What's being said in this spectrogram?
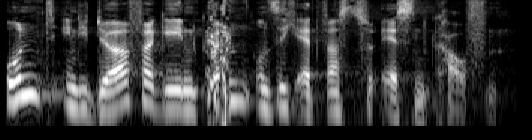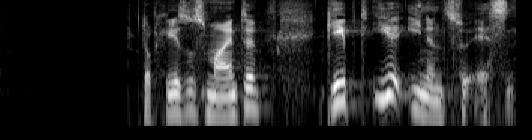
und in die Dörfer gehen können und sich etwas zu essen kaufen. Doch Jesus meinte, gebt ihr ihnen zu essen.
